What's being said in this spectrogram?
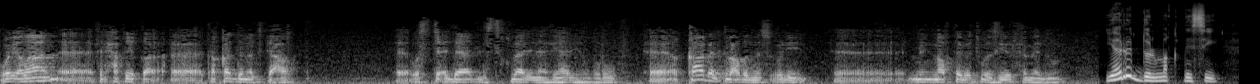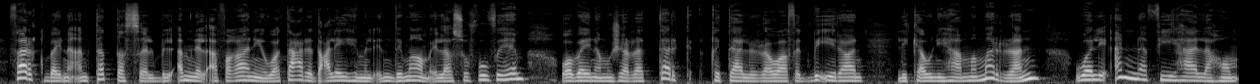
وإيران آه، في الحقيقة آه، تقدمت بعرض آه، واستعداد لاستقبالنا في هذه الظروف. قابلت بعض المسؤولين من مرتبة وزير فما دون يرد المقدسي فرق بين أن تتصل بالأمن الأفغاني وتعرض عليهم الانضمام إلى صفوفهم وبين مجرد ترك قتال الروافد بإيران لكونها ممرا ولأن فيها لهم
